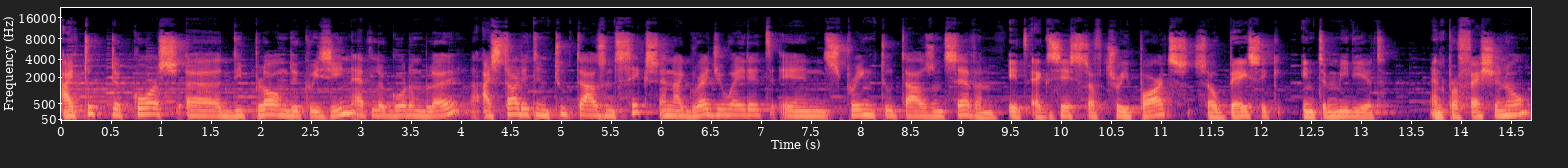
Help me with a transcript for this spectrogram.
I took the course uh, Diplôme de Cuisine at Le Cordon Bleu. I started in 2006 and I graduated in spring 2007. It exists of three parts, so basic, intermediate, and professional.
